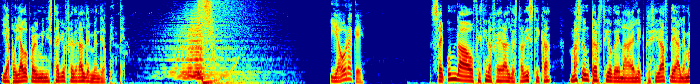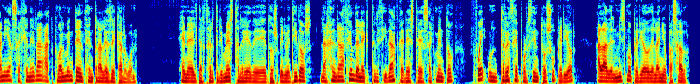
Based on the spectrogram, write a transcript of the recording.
y apoyado por el Ministerio Federal de Medio Ambiente. ¿Y ahora qué? Según la Oficina Federal de Estadística, más de un tercio de la electricidad de Alemania se genera actualmente en centrales de carbón. En el tercer trimestre de 2022, la generación de electricidad en este segmento fue un 13% superior a la del mismo periodo del año pasado.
